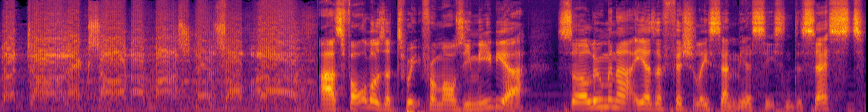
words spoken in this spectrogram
the Daleks are the masters of Earth. As follows a tweet from Aussie Media. So iilluminaughtii has officially sent me a cease and desist.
